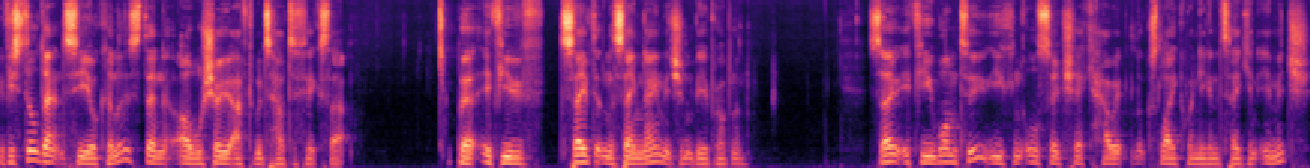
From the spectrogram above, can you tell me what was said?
If you still don't see your colors, then I will show you afterwards how to fix that. But if you've saved it in the same name, it shouldn't be a problem. So if you want to, you can also check how it looks like when you're going to take an image.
